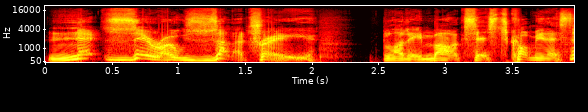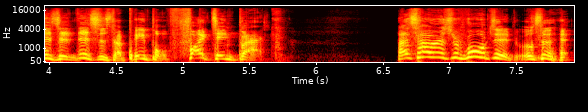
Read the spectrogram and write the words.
net zero zealotry. Bloody Marxist, communist. This is, this is the people fighting back. That's how it's reported, wasn't it?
